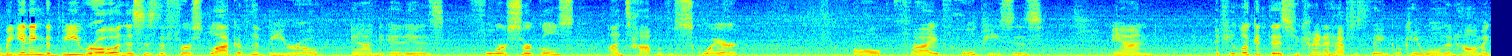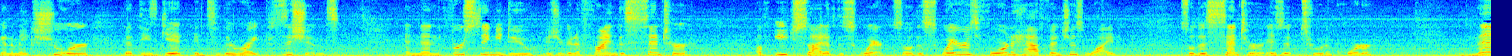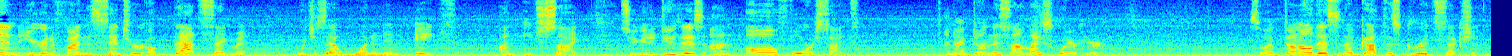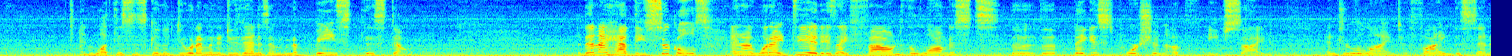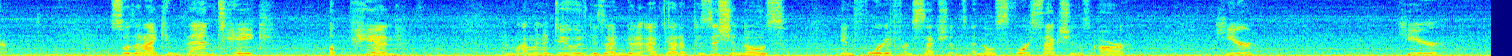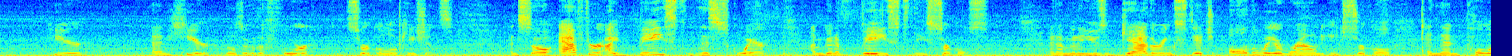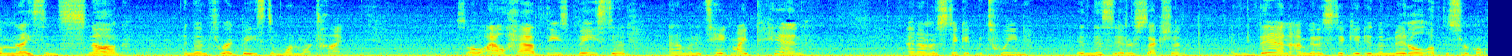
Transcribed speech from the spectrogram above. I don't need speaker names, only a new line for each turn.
We're beginning the B row, and this is the first block of the B row, and it is four circles on top of a square, all five whole pieces. And if you look at this, you kind of have to think, okay, well then how am I going to make sure that these get into the right positions? And then the first thing you do is you're going to find the center of each side of the square. So the square is four and a half inches wide. So the center is at two and a quarter. Then you're going to find the center of that segment, which is at one and an eighth on each side. So you're going to do this on all four sides. And I've done this on my square here. So I've done all this and I've got this grid section. And what this is going to do, what I'm going to do then is I'm going to baste this down. Then I have these circles, and I, what I did is I found the longest, the, the biggest portion of each side and drew a line to find the center. So that I can then take a pin, and what I'm gonna do is I'm gonna, I've got to position those in four different sections, and those four sections are here, here, here, and here. Those are the four circle locations. And so after I baste this square, I'm gonna baste these circles. And I'm gonna use a gathering stitch all the way around each circle and then pull them nice and snug and then thread baste them one more time. So I'll have these basted and I'm gonna take my pin and I'm gonna stick it between in this intersection and then I'm gonna stick it in the middle of the circle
